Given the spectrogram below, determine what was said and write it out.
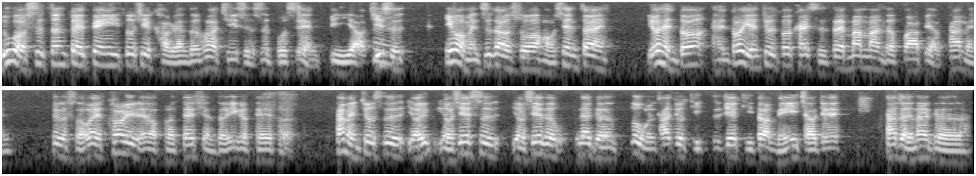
如果是针对变异株去考量的话，其实是不是很必要？其实，因为我们知道说，哈，现在有很多很多研究都开始在慢慢的发表他们这个所谓 correlate protection 的一个 paper，他们就是有有些是有些的那个论文，他就提直接提到免疫桥接，它的那个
